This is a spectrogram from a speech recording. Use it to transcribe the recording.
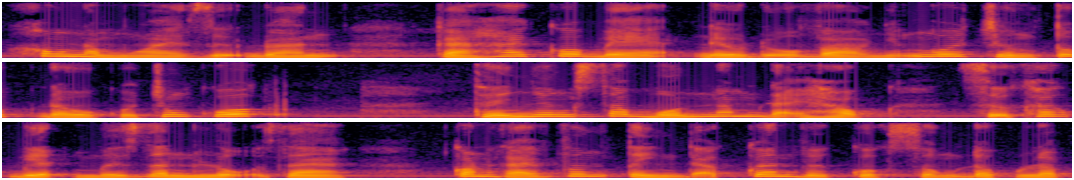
không nằm ngoài dự đoán, cả hai cô bé đều đỗ vào những ngôi trường tốt đầu của Trung Quốc. Thế nhưng sau 4 năm đại học, sự khác biệt mới dần lộ ra. Con gái Vương Tình đã quen với cuộc sống độc lập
